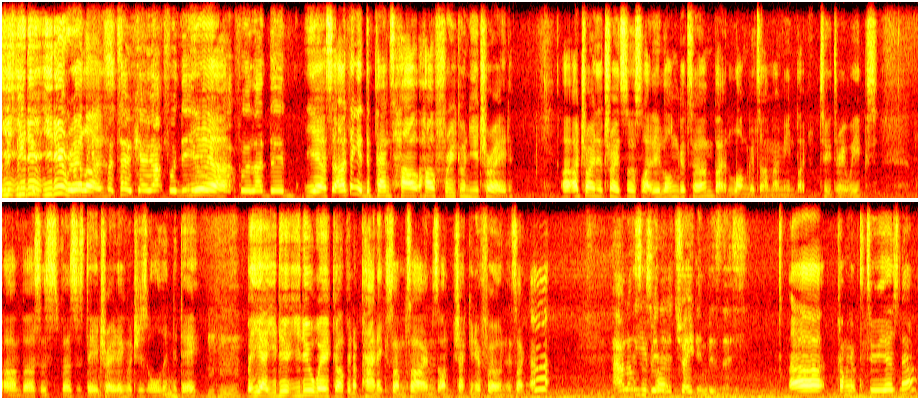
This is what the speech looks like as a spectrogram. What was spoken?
you, you do you do you wanna be realize up for Tokyo, up for New York, Yeah. up for London. Yeah, so I think it depends how, how frequent you trade. I, I try to trade sort of slightly longer term, but longer term I mean like two three weeks, um, versus versus day trading, which is all in the day. Mm-hmm. But yeah, you do you do wake up in a panic sometimes on checking your phone. It's like ah, How long have you been in the trading business? uh, coming up to two years now.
